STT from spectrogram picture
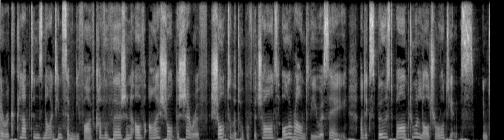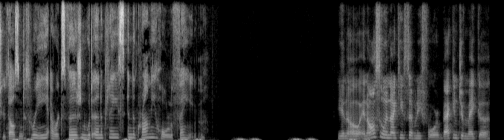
Eric Clapton's 1975 cover version of I Shot the Sheriff shot to the top of the charts all around the USA and exposed Bob to a larger audience. In 2003, Eric's version would earn a place in the Grammy Hall of Fame. You know, and also in 1974, back in Jamaica,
